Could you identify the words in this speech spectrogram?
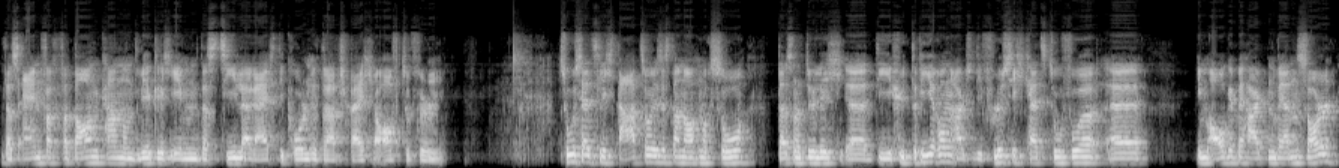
das einfach verdauen kann und wirklich eben das Ziel erreicht, die Kohlenhydratspeicher aufzufüllen. Zusätzlich dazu ist es dann auch noch so, dass natürlich äh, die Hydrierung, also die Flüssigkeitszufuhr, äh, im Auge behalten werden soll.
